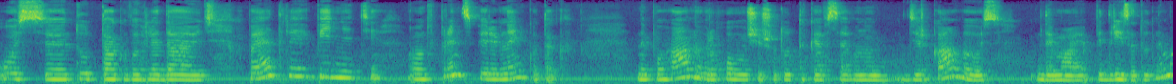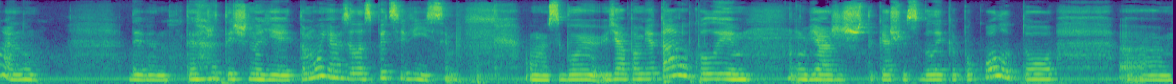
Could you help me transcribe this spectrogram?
Ось е, тут так виглядають петлі підняті. От, В принципі, рівненько так непогано, враховуючи, що тут таке все воно діркаве, ось де має підріза тут немає, ну, де він теоретично є. Тому я взяла спиці 8. Ось, Бо я пам'ятаю, коли в'яжеш таке щось велике по колу, то е,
